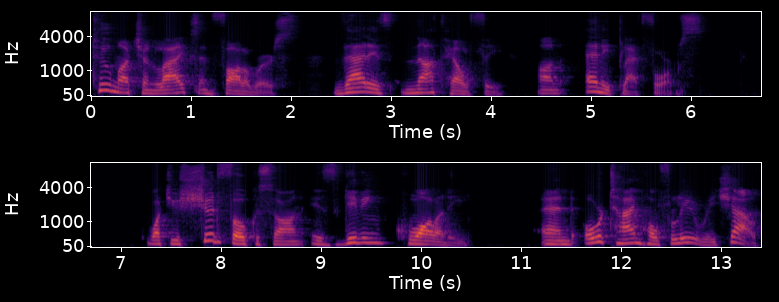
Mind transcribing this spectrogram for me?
too much on likes and followers. That is not healthy on any platforms. What you should focus on is giving quality and over time, hopefully, reach out.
